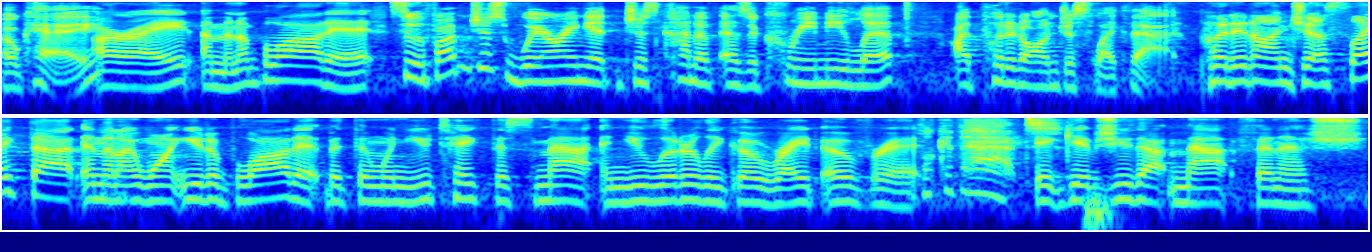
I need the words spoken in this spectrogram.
Okay. All right, I'm gonna blot it. So if I'm just wearing it just kind of as a creamy lip, I put it on just like that. Put it on just like that, and then I want you to blot it, but then when you take this matte and you literally go right over it. Look at that. It gives you that matte finish.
